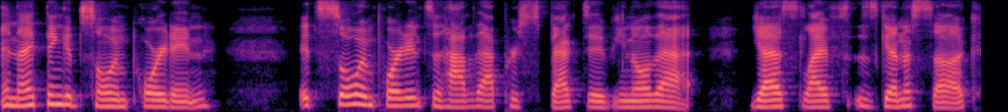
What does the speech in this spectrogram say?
And I think it's so important it's so important to have that perspective, you know, that yes, life is gonna suck.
